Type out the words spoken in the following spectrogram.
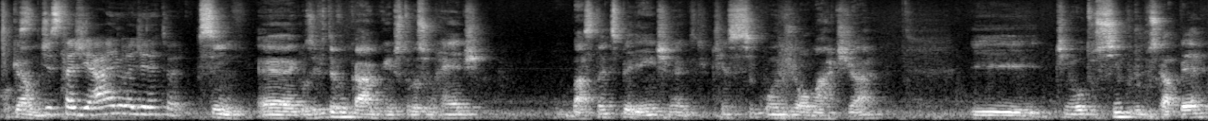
Qualquer um. De estagiário a diretor? Sim. É, inclusive teve um cargo que a gente trouxe um head bastante experiente, né? Ele tinha cinco anos de Walmart já. E tinha outros cinco de buscar pé.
